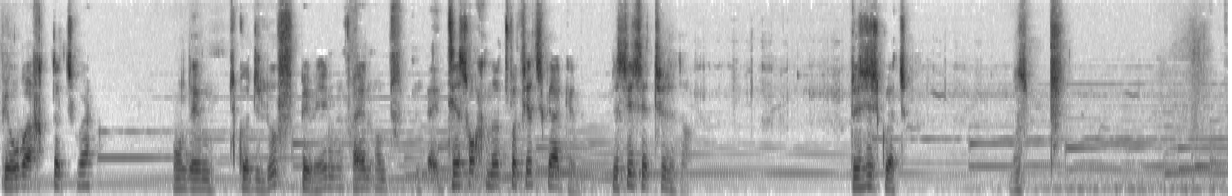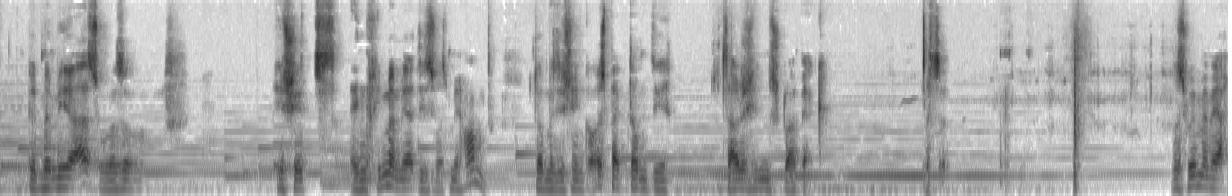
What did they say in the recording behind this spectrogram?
beobachten dazu und eben gute Luft, Bewegung, Freien und die Sachen hat vor 40 Jahren gegeben. Das ist jetzt wieder da. Das ist gut. Das geht bei mir auch so. Also, ich schätze eigentlich immer mehr das, was wir haben. Da haben wir die schönen Gasberg, da haben die total schönen Storberg. Also, was will man mehr?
